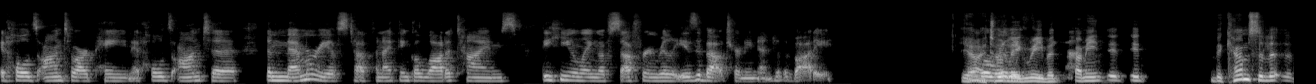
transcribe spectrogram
It holds on to our pain. It holds on to the memory of stuff. And I think a lot of times the healing of suffering really is about turning into the body. Yeah, I totally really agree. But. I mean, it, it becomes a little,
